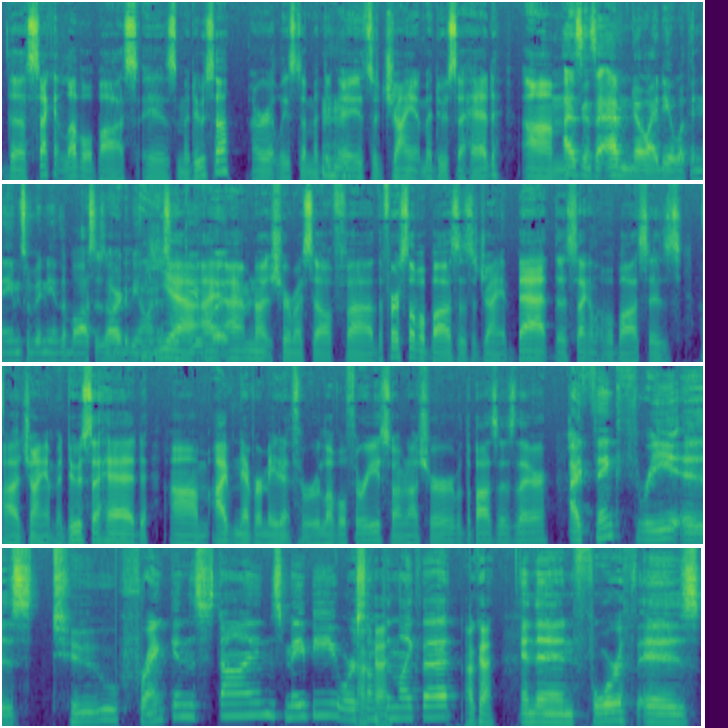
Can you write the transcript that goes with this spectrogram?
the second level boss is Medusa, or at least a Med- Mm-hmm. it's a giant Medusa head. Um, I was gonna say I have no idea what the names of any of the bosses are, to be honest yeah, with you. But I, I'm not sure myself. Uh, the first level boss is a giant bat. The second level boss is a giant Medusa head. Um, I've never made it through level three, so I'm not sure what the boss is there. I think three is two Frankenstein's, maybe, or something like that. Okay. And then fourth is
